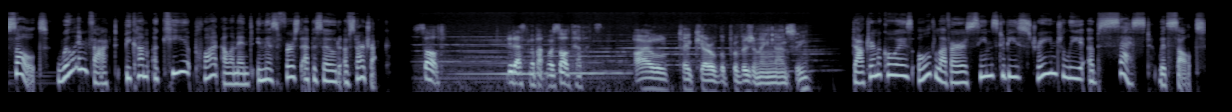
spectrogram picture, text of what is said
Salt will, in fact, become a key plot element in this first episode of Star Trek. Salt. Did ask him about more salt tablets. I'll take care of the provisioning, Nancy. Dr. McCoy's old lover seems to be strangely obsessed with salt.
